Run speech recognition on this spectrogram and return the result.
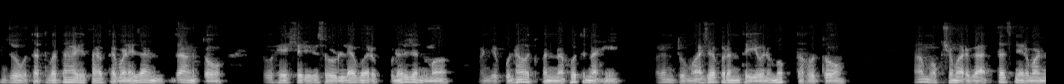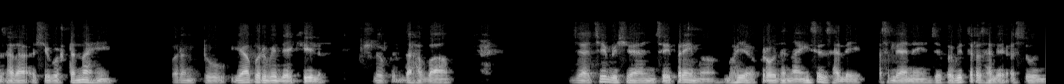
जो तत्वतः यथार्थपणे जाण जाणतो, तो हे शरीर सोडल्यावर पुनर्जन्म म्हणजे पुन्हा उत्पन्न होत नाही, परंतु माझ्यापर्यंत येऊन मुक्त होतो. हा मोक्षमार्ग आत्ताच निर्माण झाला अशी गोष्ट नाही, परंतु यापूर्वी देखील श्लोक दहावा ज्याचे विषयांचे प्रेम, भय, क्रोध नाहीसे झाले असल्याने जे पवित्र झाले असून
